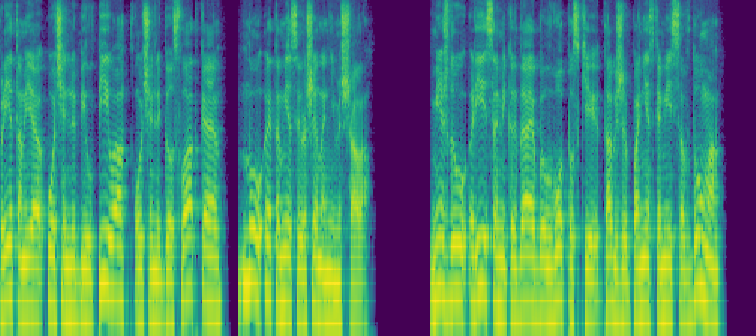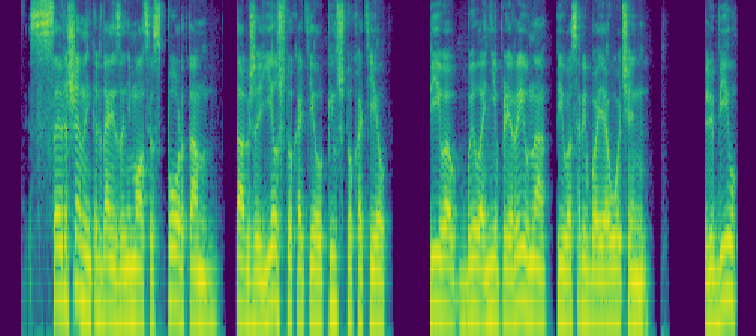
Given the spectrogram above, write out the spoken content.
При этом я очень любил пиво, очень любил сладкое, ну это мне совершенно не мешало. Между рейсами, когда я был в отпуске, также по несколько месяцев дома, совершенно никогда не занимался спортом, также ел, что хотел, пил, что хотел. Пиво было непрерывно, пиво с рыбой я очень любил.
